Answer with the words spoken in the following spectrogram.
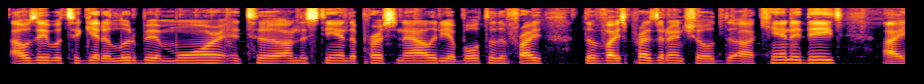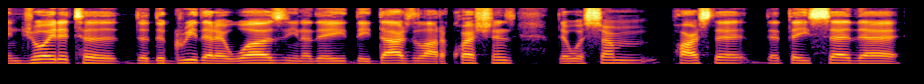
I was able to get a little bit more and to understand the personality of both of the the vice presidential uh, candidates. I enjoyed it to the degree that it was. You know, they they dodged a lot of questions. There were some parts that that they said that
